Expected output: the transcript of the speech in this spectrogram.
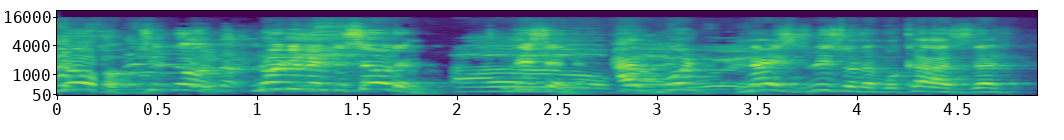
No, no, no, not even to sell them. Listen, Oh, I bought word. nice, reasonable cars that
